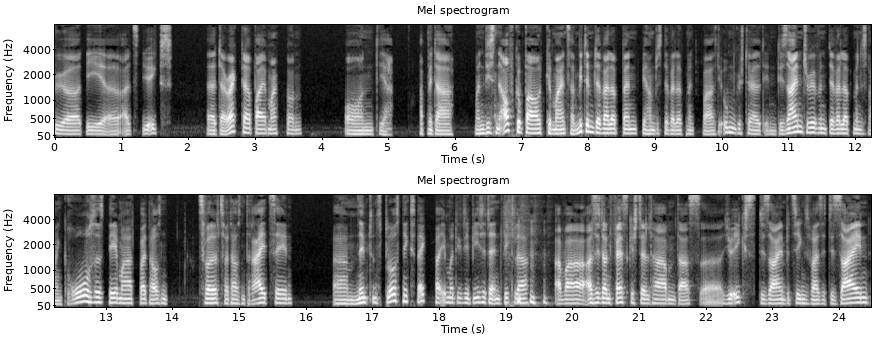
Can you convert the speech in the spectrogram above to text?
für die, äh, als UX-Director äh, bei Maxon. Und ja, habe mir da mein Wissen aufgebaut, gemeinsam mit dem Development. Wir haben das Development quasi umgestellt in Design-Driven Development. Das war ein großes Thema 2012, 2013. Ähm, nimmt uns bloß nichts weg, war immer die Devise der Entwickler. Aber als sie dann festgestellt haben, dass äh, UX-Design beziehungsweise Design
